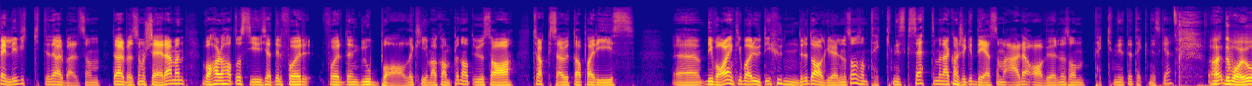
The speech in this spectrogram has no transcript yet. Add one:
veldig viktig, det arbeidet, som, det arbeidet, som, skjer her. Men hva har det hatt å si, Kjetil, for, for den globale klimakampen? At USA trakk seg ut av Paris? Uh, de var egentlig bare ute i 100 dager, eller noe sånt, sånn teknisk sett. Men det er kanskje ikke det som er det avgjørende sånn tekni det tekniske? Nei, det var jo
